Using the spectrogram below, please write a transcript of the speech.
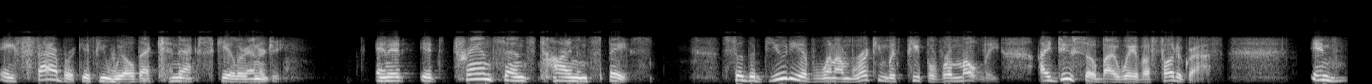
a fabric, if you will, that connects scalar energy. And it, it transcends time and space. So the beauty of when I'm working with people remotely, I do so by way of a photograph. In,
